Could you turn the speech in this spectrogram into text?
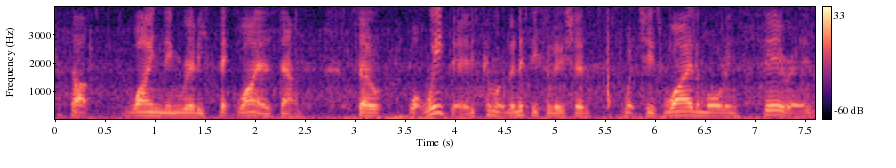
to start winding really thick wires down. So what we did is come up with a nifty solution which is wire them all in series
